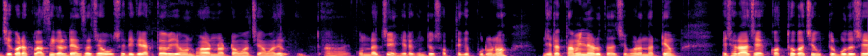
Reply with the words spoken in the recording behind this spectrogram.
যে কটা ক্লাসিক্যাল ড্যান্স আছে অবশ্যই দেখে রাখতে হবে যেমন ভরতনাট্যম আছে আমাদের কোন রাজ্যে যেটা কিন্তু সব থেকে পুরনো যেটা তামিলনাড়ুতে আছে ভরতনাট্যম। এছাড়া আছে কত্থক আছে উত্তরপ্রদেশে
